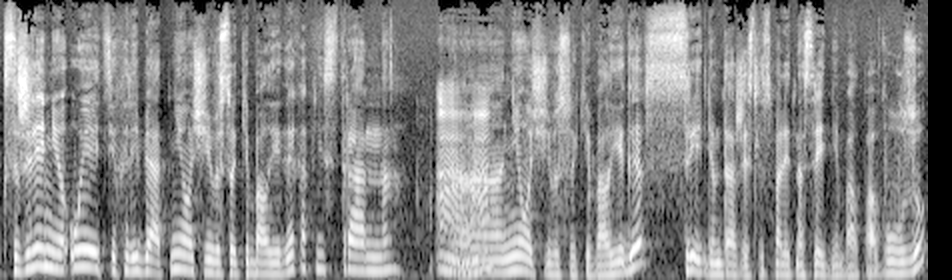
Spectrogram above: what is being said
К сожалению, у этих ребят не очень высокий балл ЕГЭ, как ни странно. Uh-huh. Не очень высокий балл ЕГЭ. В среднем, даже если смотреть на средний балл по вузу,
